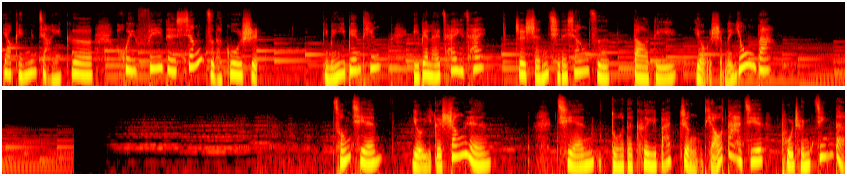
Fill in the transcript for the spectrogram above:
要给你们讲一个会飞的箱子的故事，你们一边听，一边来猜一猜，这神奇的箱子到底有什么用吧。从前有一个商人，钱多的可以把整条大街铺成金的，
